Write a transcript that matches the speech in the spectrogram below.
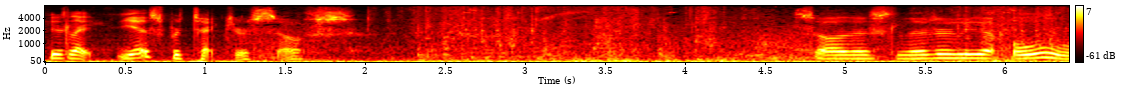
he's like, yes, protect yourselves. So there's literally a, oh.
